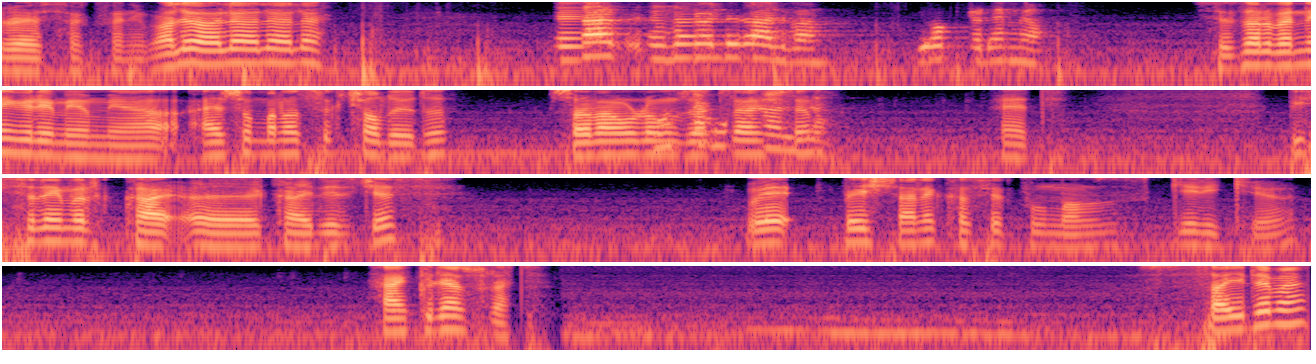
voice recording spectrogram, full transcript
Buraya saklanayım. Alo alo alo alo. Sezer, Sezer öldü galiba. Yok göremiyorum. Sezar ben ne göremiyorum ya. En son bana sık çalıyordu. Sonra ben oradan uzaklaştım. Evet. Bir Slammer kay e, kaydedeceğiz. Ve 5 tane kaset bulmamız gerekiyor. Ha gülen surat. Saydı mı?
